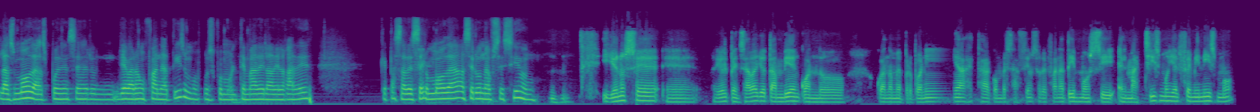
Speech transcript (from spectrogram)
Las modas pueden ser, llevar a un fanatismo, pues como el tema de la delgadez, que pasa de ser moda a ser una obsesión. Y yo no sé, eh, pensaba yo también cuando, cuando me proponías esta conversación sobre fanatismo, si el machismo y el feminismo,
